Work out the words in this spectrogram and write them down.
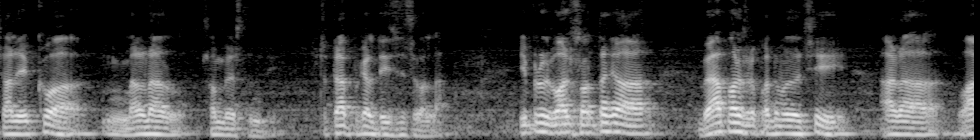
చాలా ఎక్కువ మరణాలు సంభవిస్తుంది ట్రాపికల్ డిసీజ్ వల్ల. ఇప్పుడు వాళ్ళు సొంతంగా వ్యాపారస్తులు కొంతమంది వచ్చి ఆడ వా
